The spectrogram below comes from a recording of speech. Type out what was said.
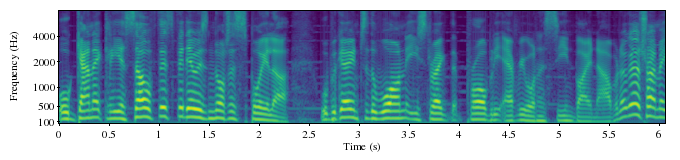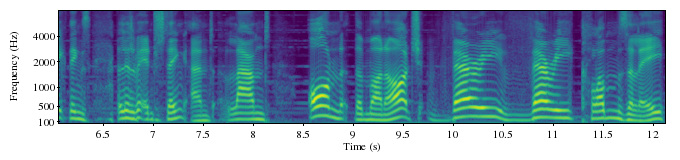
organically yourself, this video is not a spoiler. We'll be going to the one Easter egg that probably everyone has seen by now. But I'm going to try and make things a little bit interesting and land on the Munarch very, very clumsily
